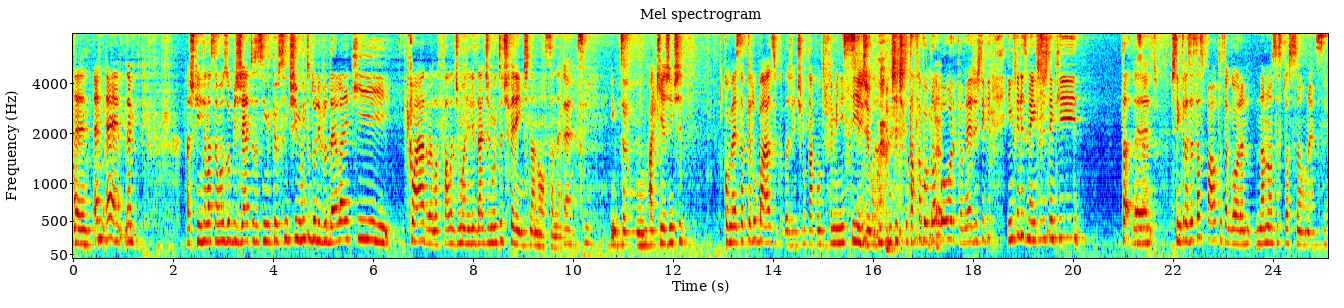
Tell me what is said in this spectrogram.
É, é, é, é, Acho que em relação aos objetos, assim, o que eu senti muito do livro dela é que, claro, ela fala de uma realidade muito diferente da nossa, né? É, sim. Então, aqui a gente começa pelo básico da gente lutar contra o feminicídio, Sim, claro. a gente lutar a favor do é. aborto, né? A gente tem que, infelizmente, a gente tem que tá, é, a gente tem que trazer essas pautas agora na nossa situação, né? Sim.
